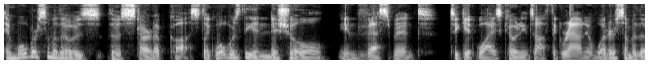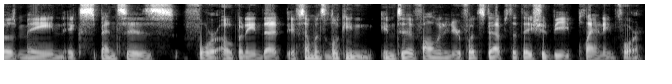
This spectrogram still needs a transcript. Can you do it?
And what were some of those those startup costs? Like what was the initial investment to get Wise Coatings off the ground and what are some of those main expenses for opening that if someone's looking into following in your footsteps that they should be planning for?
